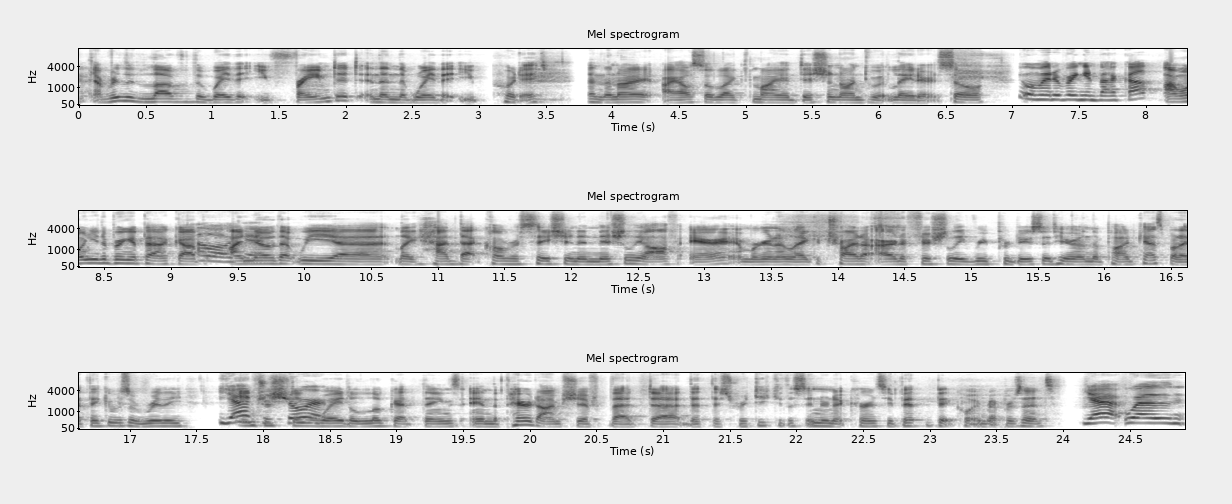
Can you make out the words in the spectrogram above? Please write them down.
I really love the way that you framed it and then the way that you put it. And then I, I also liked my addition onto it later. So You want me to bring it back up? I want you to bring it back up. Oh, I know that we uh, like had that conversation initially off air and we're gonna like try to artificially reproduce it here on the podcast, but I think it was a really Yeah, interesting sure. way to look at things and the paradigm shift that uh, that this ridiculous internet currency Bitcoin represents. Yeah, well,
